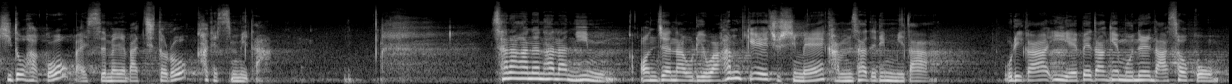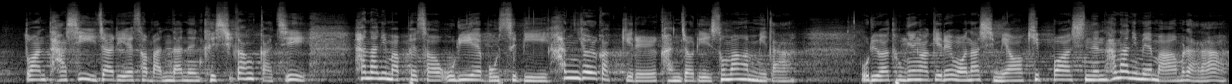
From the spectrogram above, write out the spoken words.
기도하고 말씀을 마치도록 하겠습니다. 사랑하는 하나님, 언제나 우리와 함께 해주심에 감사드립니다. 우리가 이 예배당의 문을 나서고 또한 다시 이 자리에서 만나는 그 시간까지 하나님 앞에서 우리의 모습이 한결같기를 간절히 소망합니다. 우리와 동행하기를 원하시며 기뻐하시는 하나님의 마음을 알아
